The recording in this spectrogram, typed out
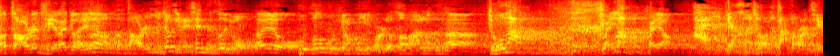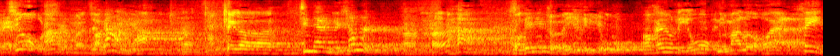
哦，早晨起来就喝。哎呦，早上一睁眼先得喝酒，哎呦。不喝不行，一会儿就喝完了。啊酒呢？酒呢？还要。哎，别喝酒了，大早上起来就是嘛这我告诉你啊，嗯。这个今天是你生日，嗯。我给你准备一礼物，哦，还有礼物。你妈乐坏了，嘿，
